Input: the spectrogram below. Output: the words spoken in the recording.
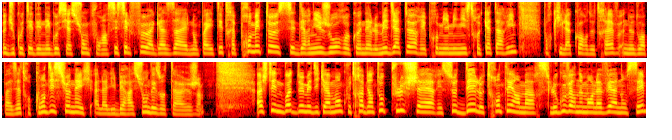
Du côté des négociations pour un cessez-le-feu à Gaza, elles n'ont pas été très prometteuses ces derniers jours, reconnaît le médiateur et Premier ministre qatari, pour qui l'accord de trêve ne doit pas être conditionné à la libération des otages. Acheter une boîte de médicaments coûtera bientôt plus cher et ce dès le 31 mars. Le gouvernement l'avait annoncé.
